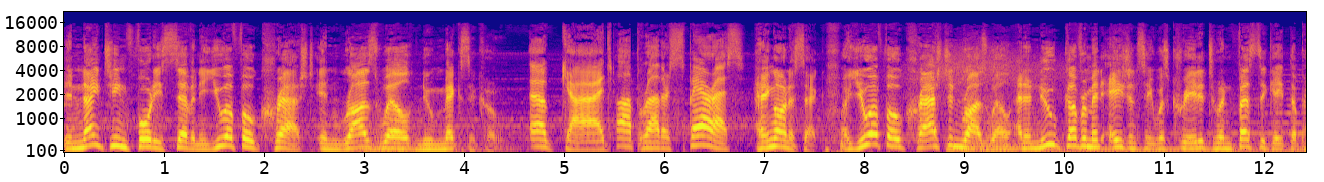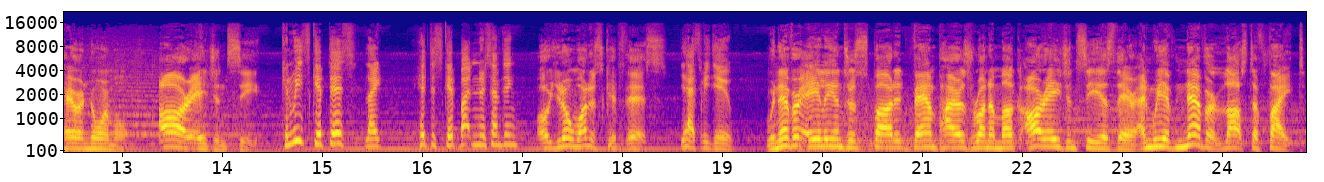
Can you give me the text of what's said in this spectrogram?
in 1947, a UFO crashed in Roswell, New Mexico. Oh, God. Oh, brother, spare us. Hang on a sec. A UFO crashed in Roswell, and a new government agency was created to investigate the paranormal. Our agency. Can we skip this? Like, hit the skip button or something? Oh, you don't want to skip this. Yes, we do. Whenever aliens are spotted, vampires run amok, our agency is there, and we have never lost a fight.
